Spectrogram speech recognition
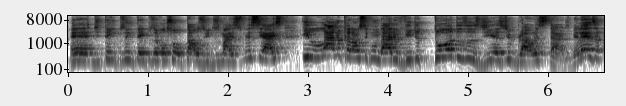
é, De tempos em tempos eu vou soltar os vídeos mais especiais. E lá no canal secundário vídeo todos os dias de Brawl Stars, beleza?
